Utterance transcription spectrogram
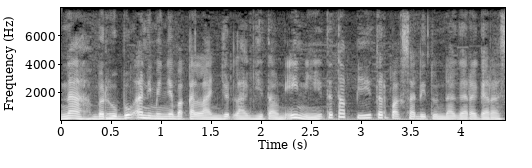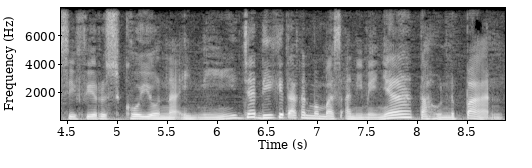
Nah, berhubung animenya bakal lanjut lagi tahun ini, tetapi terpaksa ditunda gara-gara si virus Koyona ini, jadi kita akan membahas animenya tahun depan.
